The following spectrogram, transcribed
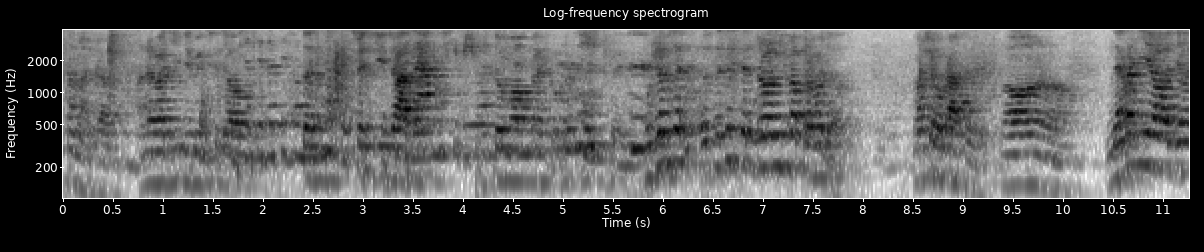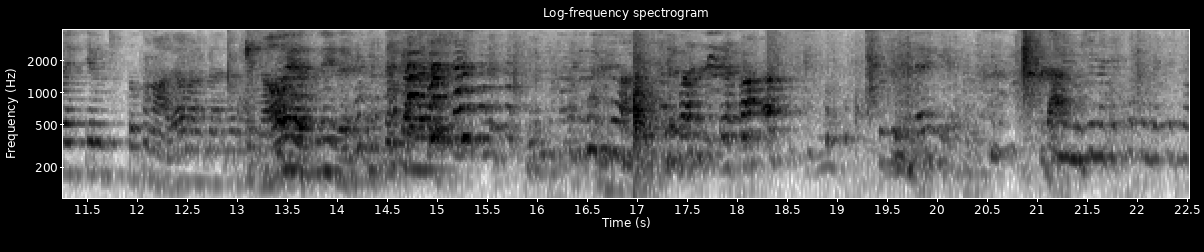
chceme, že jo? A nevadí, kdybych si dva ten třetí řádek, vlastně to mám jako Můžeme se, ty jsi ty dolní dva prohodil. Máš je obrácený. No, no, no. Nevadí, ale dělej s tím to, co má, jo? Ne, ne, ne, No, jasný, tak. Teďka ne, je energie. My můžeme teď tyhle ty dva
